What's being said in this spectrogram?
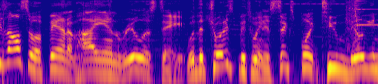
He's also a fan of high-end real estate, with a choice between a $6.2 million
